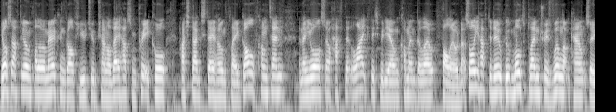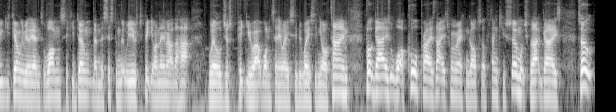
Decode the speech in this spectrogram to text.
You also have to go and follow American Golf's YouTube channel. They have some pretty cool hashtag stay home play golf content. And then you also have to like this video and comment below followed. That's all you have to do. Multiple entries will not count, so you can only really enter once. If you don't, then the system that we use to pick your name out of the hat will just pick you out once anyway, so you'll be wasting your time. But guys, what a cool prize that is from American Golf, so thank you so much for that, guys. So,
